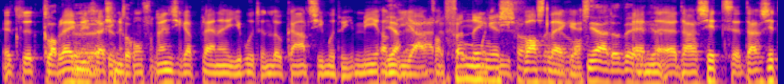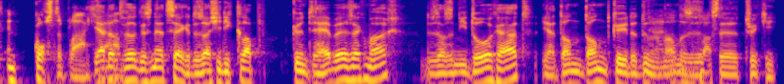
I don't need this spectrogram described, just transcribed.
Het, het probleem is eh, als je een top. conferentie gaat plannen, je moet een locatie, moet je meer dan Ja. een Ja, jaar van funding moet je is die van, vastleggen. eh, ja, dat weet ik. En ja. eh, daar, zit, daar zit een kostenplaatje Ja, aan. dat wil ik dus net zeggen. Dus als je die klap kunt hebben, zeg maar. Dus als het niet doorgaat, ja, dan, dan kun je dat doen. anders is is het tricky.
